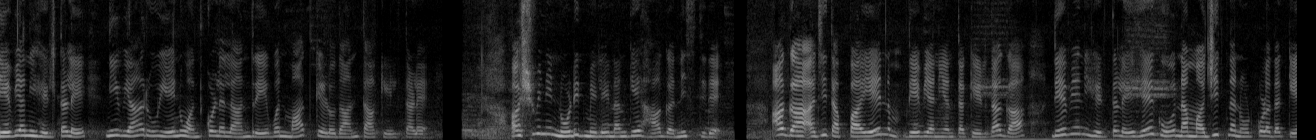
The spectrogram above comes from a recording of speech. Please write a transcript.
ದೇವ್ಯಾನಿ ಹೇಳ್ತಾಳೆ ನೀವ್ಯಾರು ಏನು ಅಂದ್ಕೊಳ್ಳಲ್ಲ ಅಂದರೆ ಒಂದು ಮಾತು ಕೇಳೋದಾ ಅಂತ ಕೇಳ್ತಾಳೆ. ಅಶ್ವಿನಿ ನೋಡಿದ ಮೇಲೆ ನನಗೆ ಹಾಗನ್ನಿಸ್ತಿದೆ ಆಗ ಅಜಿತ್ ಅಪ್ಪ, ಏನು ದೇವ್ಯಾನಿ ಅಂತ ಕೇಳಿದಾಗ ದೇವ್ಯಾನಿ ಹೇಳ್ತಾಳೆ, ಹೇಗೂ ನಮ್ಮ ಅಜಿತ್ನ ನೋಡ್ಕೊಳ್ಳೋದಕ್ಕೆ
